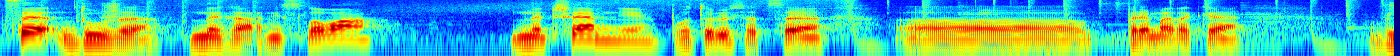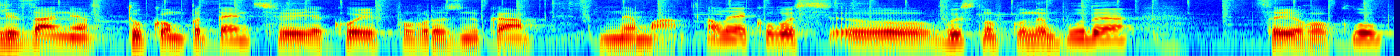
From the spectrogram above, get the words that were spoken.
Це дуже негарні слова, нечемні. Повторюся, це е, пряме таке влізання в ту компетенцію, якої в Поворознюка нема. Але якогось е, висновку не буде. Це його клуб,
